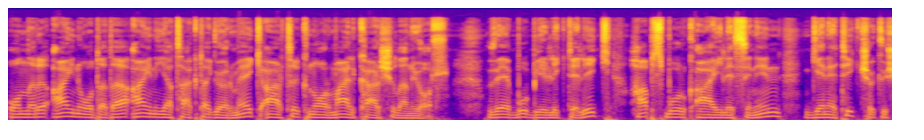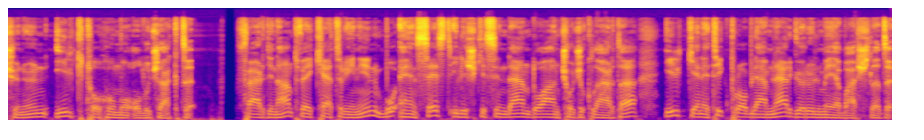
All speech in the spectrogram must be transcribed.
Onları aynı odada, aynı yatakta görmek artık normal karşılanıyor. Ve bu birliktelik Habsburg ailesinin genetik çöküşünün ilk tohumu olacaktı. Ferdinand ve Catherine'in bu ensest ilişkisinden doğan çocuklarda ilk genetik problemler görülmeye başladı.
